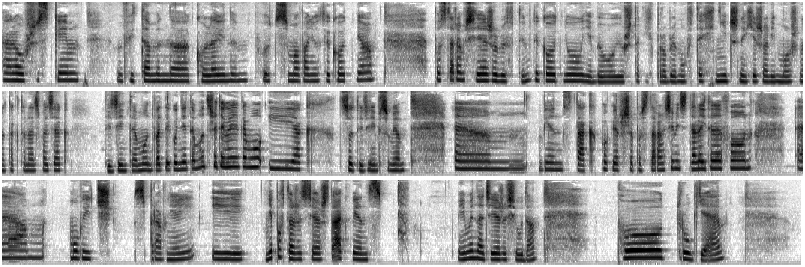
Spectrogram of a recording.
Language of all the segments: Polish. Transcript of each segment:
Hello wszystkim, witam na kolejnym podsumowaniu tygodnia. Postaram się, żeby w tym tygodniu nie było już takich problemów technicznych, jeżeli można tak to nazwać, jak tydzień temu, dwa tygodnie temu, trzy tygodnie temu i jak co tydzień w sumie. Um, więc tak, po pierwsze postaram się mieć dalej telefon, um, mówić sprawniej i nie powtarzać się aż tak, więc miejmy nadzieję, że się uda. Po drugie,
